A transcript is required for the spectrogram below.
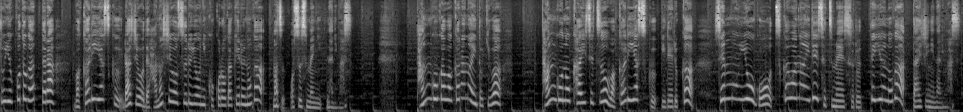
ということがあったら分かりやすくラジオで話をするように心がけるのがまずおすすめになります。単語がわからない時は単語の解説を分かりやすく入れるか専門用語を使わないで説明するっていうのが大事になります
